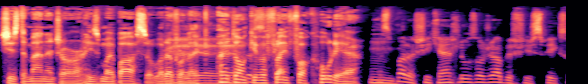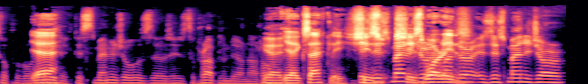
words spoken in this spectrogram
she's the manager or he's my boss or whatever. Yeah, like yeah, I yeah. don't give a flying fuck who they are. That's Hmm. better. She can't lose her job if she speaks up about Yeah. it. Like, this manager who's the, who's the problem there, not. Yeah. Yeah, exactly. is She's this manager, she's worried. wonder, is this manager?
